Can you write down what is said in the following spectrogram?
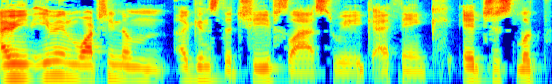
I mean, even watching them against the Chiefs last week, I think it just looked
